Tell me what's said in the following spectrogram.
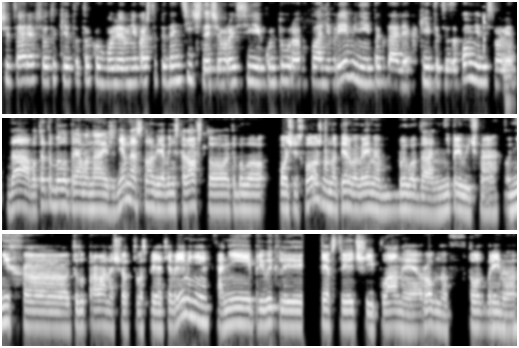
Швейцария все-таки это такое более, мне кажется, педантичная, чем Россия, культура в плане времени и так далее. Какие-то тебе запомнились моменты? Да, вот это было прямо на ежедневной основе. Я бы не сказал, что это было очень сложно, но первое время было, да, непривычно. У них, э, ты тут права насчет восприятия времени, они привыкли все встречи и планы ровно в то время,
